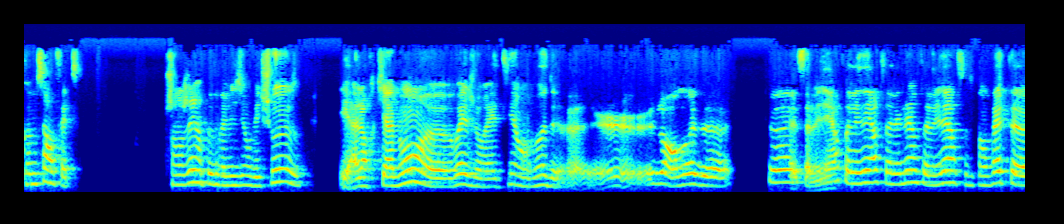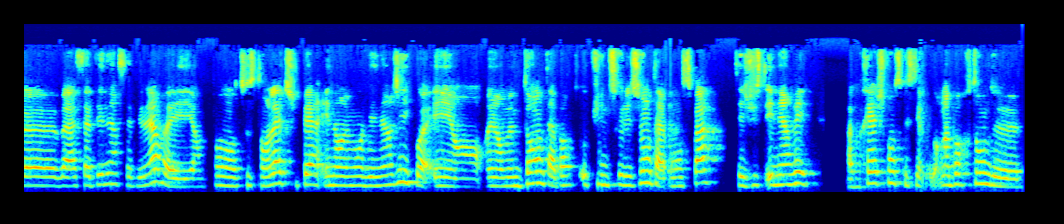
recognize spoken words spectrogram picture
comme ça en fait changer un peu ma vision des choses. Et alors qu'avant, euh, ouais, j'aurais été en mode, euh, genre en mode, euh, ça m'énerve, ça m'énerve, ça m'énerve, ça m'énerve. Sauf qu'en fait, euh, bah, ça t'énerve, ça t'énerve. Et pendant tout ce temps-là, tu perds énormément d'énergie, quoi. Et en, et en même temps, t'apportes aucune solution, t'avances pas, t'es juste énervé. Après, je pense que c'est important de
